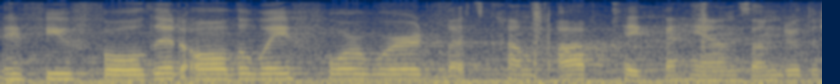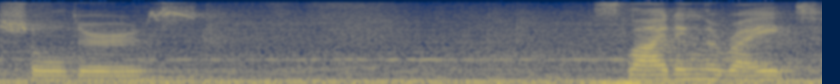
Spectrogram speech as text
If you fold it all the way forward, let's come up, take the hands under the shoulders sliding the right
